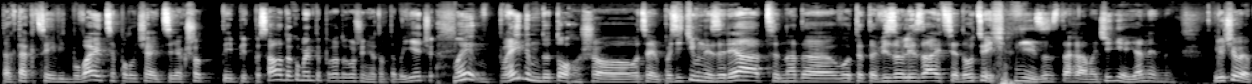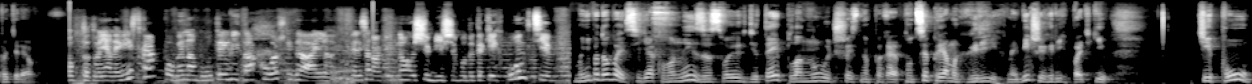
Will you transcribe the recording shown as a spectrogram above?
Так, так це і відбувається. Получається, якщо ти підписала документи про одруження, то в тебе є. Ми прийдемо до того, що оцей позитивний заряд, эта візуалізація до цієї з інстаграма. Чи ні? Я не... ключове потеряв. Тобто твоя невістка повинна бути також ідеальною. 50 так, в нього ще більше буде таких пунктів. Мені подобається, як вони за своїх дітей планують щось наперед. Ну це прямо гріх, найбільший гріх батьків. Типу,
